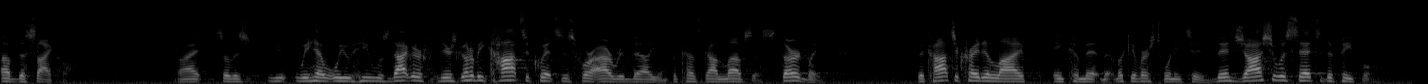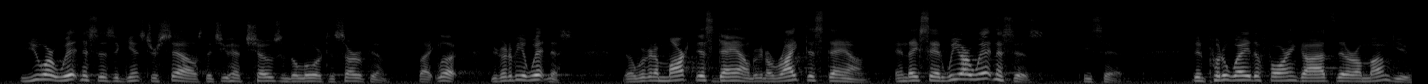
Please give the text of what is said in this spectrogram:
of the cycle. Right? So you, we have, we, he was not to, there's going to be consequences for our rebellion because God loves us. Thirdly, the consecrated life in commitment. Look at verse 22. Then Joshua said to the people, You are witnesses against yourselves that you have chosen the Lord to serve him. It's like, look, you're going to be a witness. You know, we're going to mark this down. We're going to write this down. And they said, We are witnesses, he said. Then put away the foreign gods that are among you,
